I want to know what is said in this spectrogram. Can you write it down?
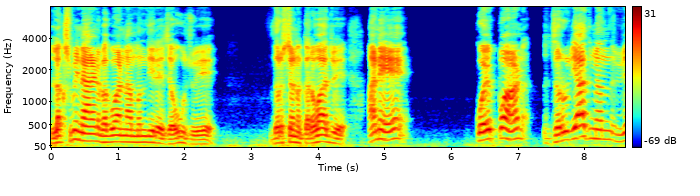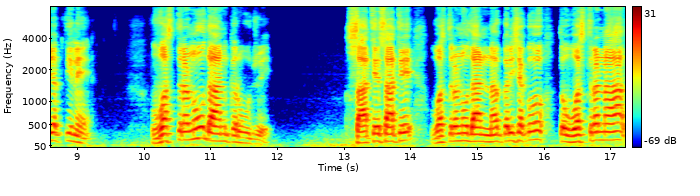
લક્ષ્મીનારાયણ ભગવાનના મંદિરે જવું જોઈએ, દર્શન કરવા જોઈએ, અને કોઈ પણ જરૂરિયાતમંદ વ્યક્તિને વસ્ત્રનું દાન કરવું જોઈએ. સાથે સાથે વસ્ત્રનું દાન ન કરી શકો, તો વસ્ત્રના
